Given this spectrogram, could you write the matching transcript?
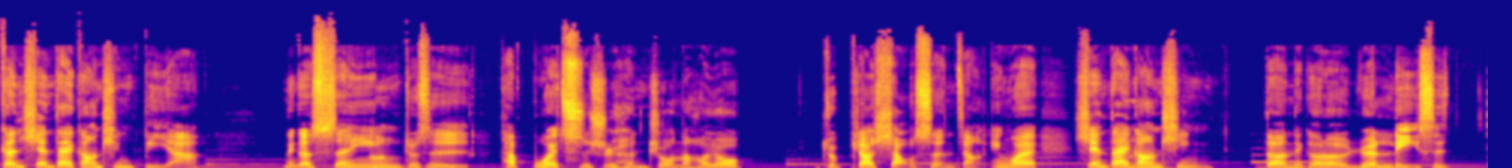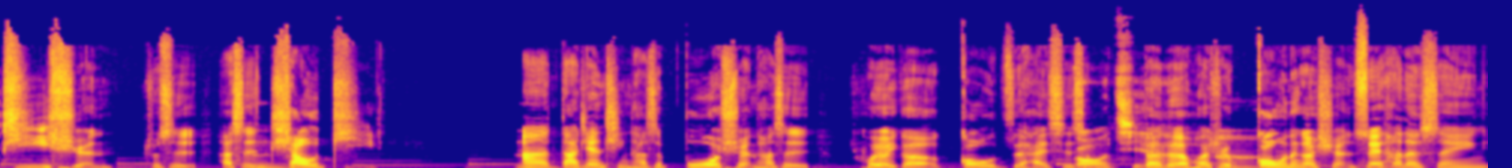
跟现代钢琴比啊，那个声音就是它不会持续很久，然后又就比较小声这样。因为现代钢琴的那个原理是击弦，就是它是敲击。啊，大键琴它是拨弦，它是会有一个钩子还是什么？对对，会去勾那个弦，所以它的声音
